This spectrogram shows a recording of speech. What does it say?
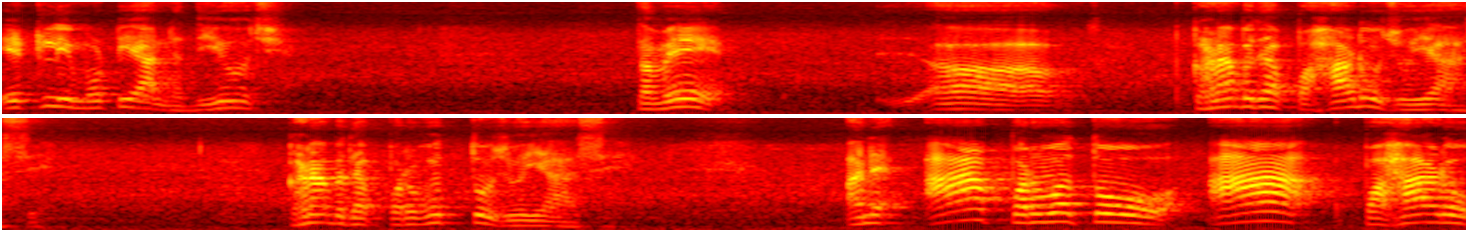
એટલી મોટી આ નદીઓ છે. તમે ઘણા બધા પહાડો જોયા હશે. ઘણા બધા પર્વતો જોયા હશે. અને આ પર્વતો, આ પહાડો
